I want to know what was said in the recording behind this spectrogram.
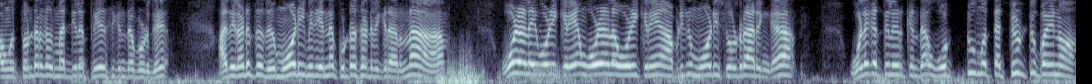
அவங்க தொண்டர்கள் மத்தியில் பேசுகின்ற பொழுது. அதுக்கு அடுத்தது மோடி மீது என்ன குற்றச்சாட்டு வைக்கிறாருன்னா ஊழலை ஒழிக்கிறேன் ஊழலை ஒழிக்கிறேன் அப்படின்னு மோடி சொல்கிறாருங்க உலகத்தில் இருக்கின்ற ஒட்டுமொத்த திருட்டு பயணம்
